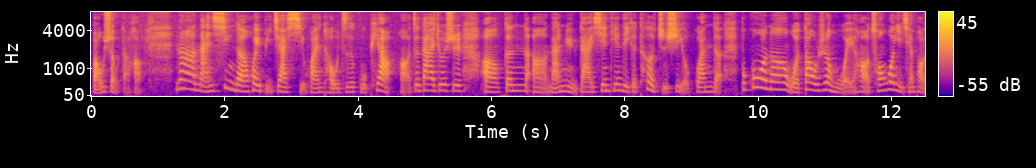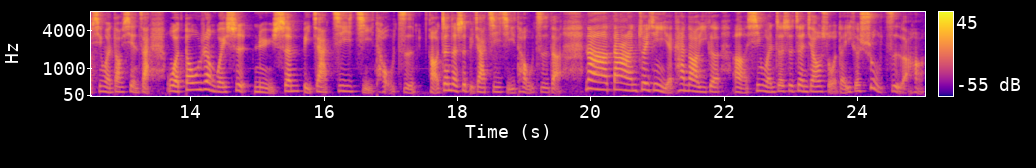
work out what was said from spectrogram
保守的哈。那男性呢会比较喜欢投资股票哈，这大概就是呃跟呃男女大概先天的一个特质是有关的。不过呢，我倒认为哈，从我以前跑新闻到现在，我都认为是女生比较积极投资，好，真的是比较积极投资。的，那当然最近也看到一个呃新闻，这是证交所的一个数字了哈。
